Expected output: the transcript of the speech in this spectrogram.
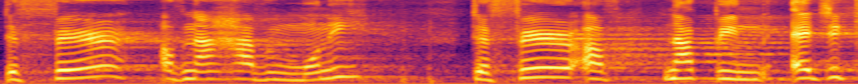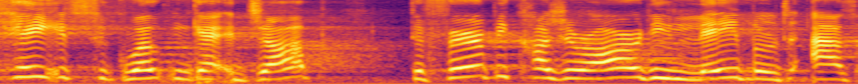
the fear of not having money, the fear of not being educated to go out and get a job, the fear because you're already labelled as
